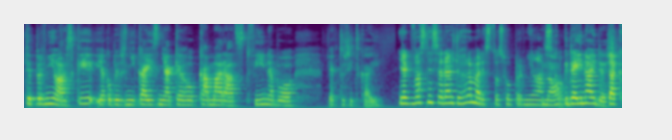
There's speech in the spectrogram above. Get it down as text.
ty první lásky jakoby vznikají z nějakého kamarádství nebo jak to říkají? Jak vlastně se dáš dohromady s tou svou první láskou? No, kde ji najdeš? Tak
